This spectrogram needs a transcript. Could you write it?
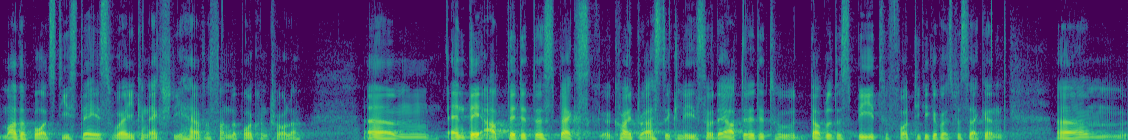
motherboards these days where you can actually have a Thunderbolt controller. Um, and they updated the specs quite drastically. So they updated it to double the speed to 40 gigabytes per second, um,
